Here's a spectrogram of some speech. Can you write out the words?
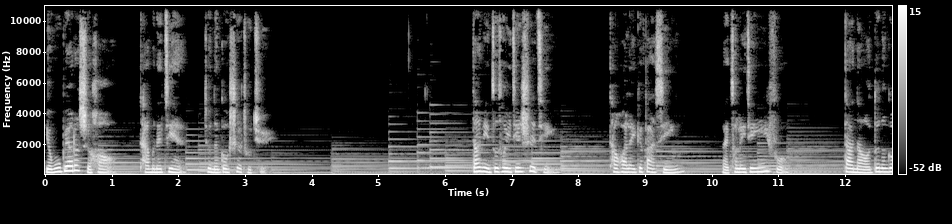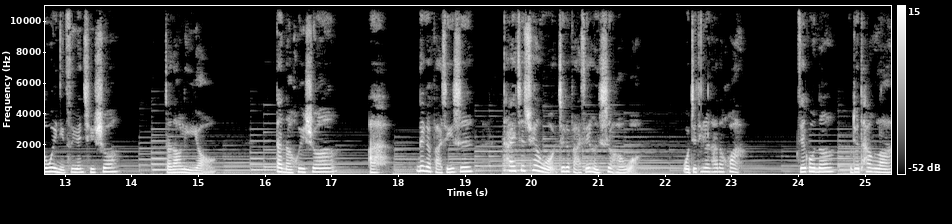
有目标的时候，他们的箭就能够射出去。当你做错一件事情，烫坏了一个发型，买错了一件衣服，大脑都能够为你自圆其说，找到理由。大脑会说：“啊，那个发型师，他一直劝我这个发型很适合我，我就听了他的话，结果呢，我就烫了，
